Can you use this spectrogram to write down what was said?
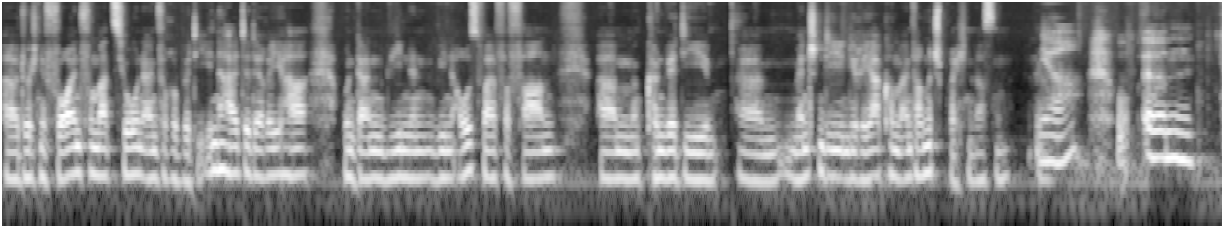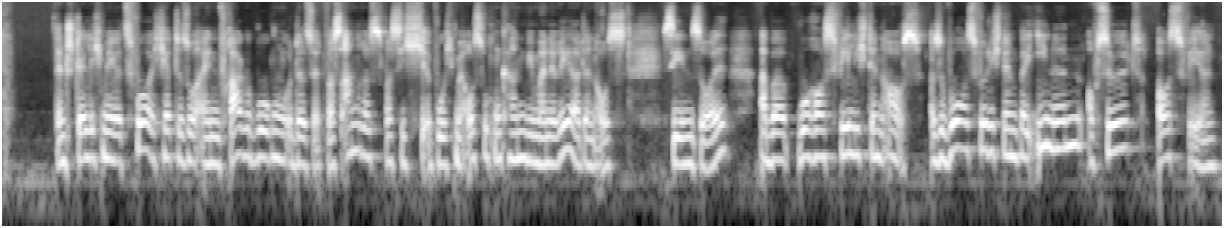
äh, durch eine Vorinformation einfach über die Inhalte der Reha und dann wie ein, wie ein Auswahlverfahren ähm, können wir die ähm, Menschen, die in die Reha kommen, einfach mitsprechen lassen. Ja. Ähm dann stelle ich mir jetzt vor, ich hätte so einen Fragebogen oder so etwas anderes, was ich, wo ich mir aussuchen kann, wie meine Reha denn aussehen soll. Aber woraus wähle ich denn aus? Also woraus würde ich denn bei Ihnen auf Sylt auswählen?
